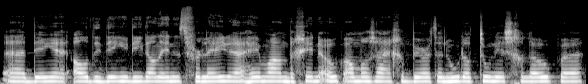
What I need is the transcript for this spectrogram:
Eh, dingen, al die dingen die dan in het verleden helemaal aan het begin ook allemaal zijn gebeurd... en hoe dat toen is gelopen...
